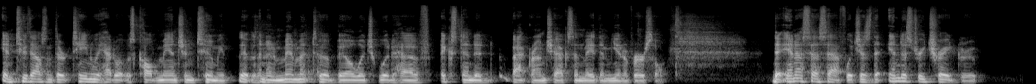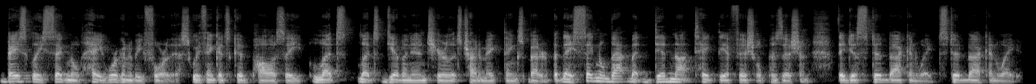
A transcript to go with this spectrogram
in 2013, we had what was called Manchin Toomey. It was an amendment to a bill which would have extended background checks and made them universal. The NSSF, which is the industry trade group, basically signaled, "Hey, we're going to be for this. We think it's good policy. Let's let's give an inch here. Let's try to make things better." But they signaled that, but did not take the official position. They just stood back and wait, stood back and wait.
